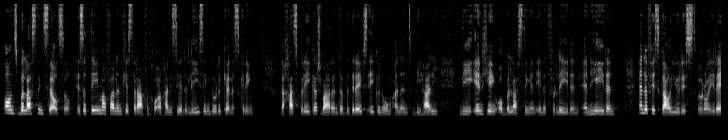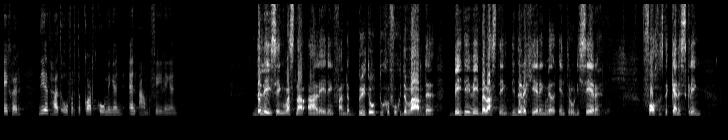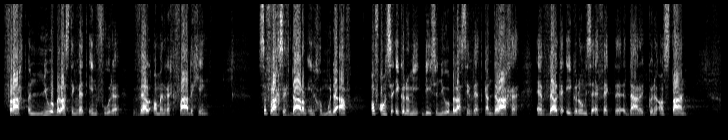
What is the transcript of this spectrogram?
Ons belastingstelsel is het thema van een gisteravond georganiseerde lezing door de kenniskring. De gastsprekers waren de bedrijfseconoom Anand Bihari, die inging op belastingen in het verleden en heden, en de fiscaal jurist Roy Reiger, die het had over tekortkomingen en aanbevelingen. De lezing was naar aanleiding van de bruto toegevoegde waarde BTW-belasting die de regering wil introduceren. Volgens de kenniskring vraagt een nieuwe belastingwet invoeren wel om een rechtvaardiging. Ze vraagt zich daarom in gemoede af of onze economie deze nieuwe belastingwet kan dragen en welke economische effecten daaruit kunnen ontstaan.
